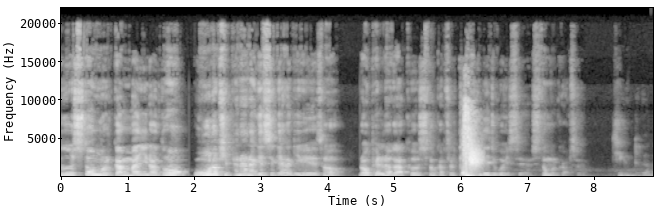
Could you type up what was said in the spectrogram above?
그 수도 물값만이라도 온 없이 편안하게 쓰게 하기 위해서 록펠러가 그 수도 값을 다 내주고 있어요. 수도 물값을. 지금도요?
